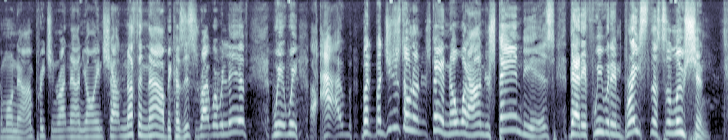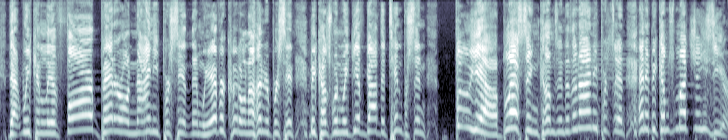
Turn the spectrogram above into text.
Come on now, I'm preaching right now, and y'all ain't shouting nothing now because this is right where we live. We, we, I, but, but you just don't understand. No, what I understand is that if we would embrace the solution, that we can live far better on 90% than we ever could on 100% because when we give God the 10%, booyah, a blessing comes into the 90% and it becomes much easier.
